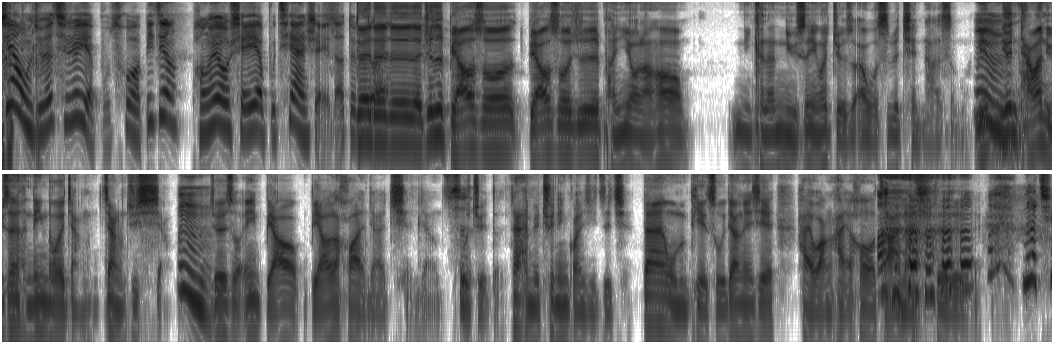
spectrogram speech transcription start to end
这样我觉得 其实也不错，毕竟朋友谁也不欠谁的，对不对？对对对对对，就是不要说不要说就是朋友，然后。你可能女生也会觉得说，哎，我是不是欠她什么？因因为台湾女生肯定都会这样这样去想，嗯，就是说，哎，不要不要花人家的钱这样子。我觉得在还没有确定关系之前，当然我们撇除掉那些海王海后 渣男，对对对。那确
